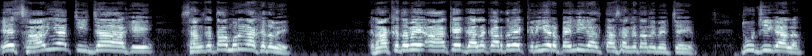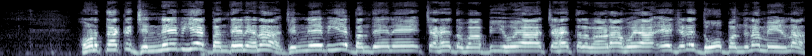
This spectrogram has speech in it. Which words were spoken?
ਇਹ ਸਾਰੀਆਂ ਚੀਜ਼ਾਂ ਆ ਕੇ ਸੰਗਤਾਂ ਮੁਰੇ ਰੱਖ ਦੇਵੇ। ਰੱਖ ਦੇਵੇ, ਆ ਕੇ ਗੱਲ ਕਰ ਦੇਵੇ ਕਲੀਅਰ ਪਹਿਲੀ ਗੱਲ ਤਾਂ ਸੰਗਤਾਂ ਦੇ ਵਿੱਚ ਇਹ। ਦੂਜੀ ਗੱਲ ਹੁਣ ਤੱਕ ਜਿੰਨੇ ਵੀ ਇਹ ਬੰਦੇ ਨੇ ਨਾ ਜਿੰਨੇ ਵੀ ਇਹ ਬੰਦੇ ਨੇ, ਚਾਹੇ ਦਵਾਬੀ ਹੋਇਆ, ਚਾਹੇ ਤਲਵਾੜਾ ਹੋਇਆ, ਇਹ ਜਿਹੜੇ ਦੋ ਬੰਦੇ ਨਾ ਮੇਨ ਨਾ,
